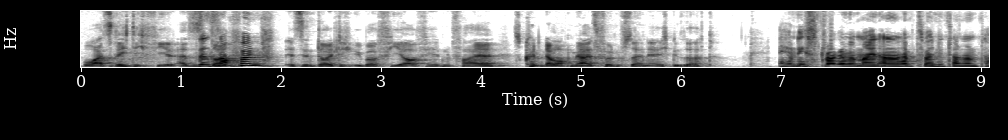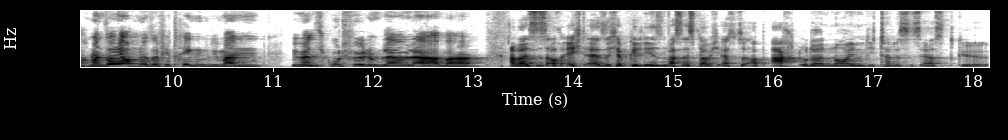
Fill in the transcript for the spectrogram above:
Boah, ist richtig viel. Also Sind es noch fünf? Es sind deutlich über vier auf jeden Fall. Es könnten aber auch mehr als fünf sein, ehrlich gesagt. Ey, und ich struggle mit meinen anderthalb, zwei Litern am Tag. Man soll ja auch nur so viel trinken, wie man, wie man sich gut fühlt und bla bla bla, aber Aber es ist auch echt, also ich habe gelesen, Wasser ist, glaube ich, erst so ab acht oder neun Litern ist es erst, ge,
